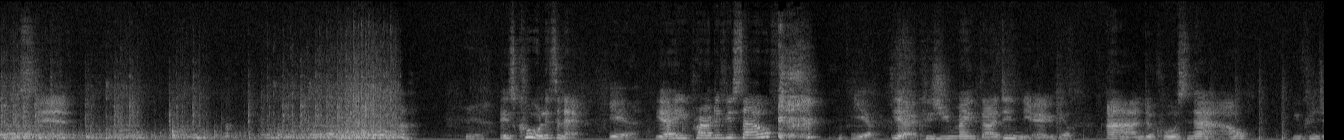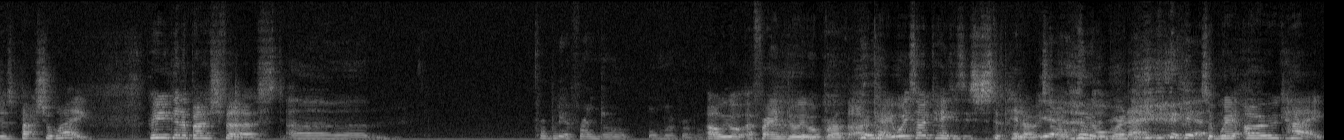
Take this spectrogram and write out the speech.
That's it. Yeah. It's cool, isn't it? Yeah. Yeah, you proud of yourself? Yeah. yeah, because you made that, didn't you? Yep. And of course now you can just bash away. Who are you gonna bash first? Um. Probably a friend or, or my brother. Oh, you're a friend or your brother. Okay, well it's okay because it's just a pillow. It's not a real grenade. yeah. So we're okay.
